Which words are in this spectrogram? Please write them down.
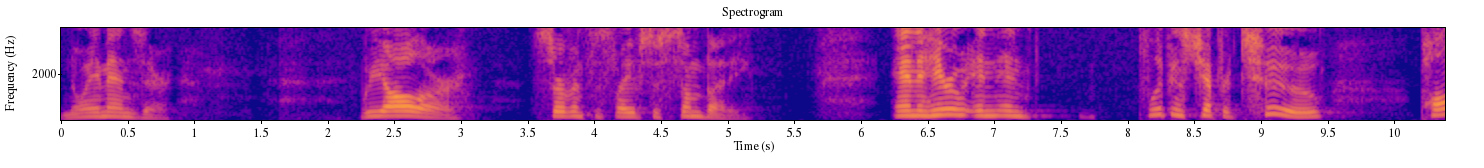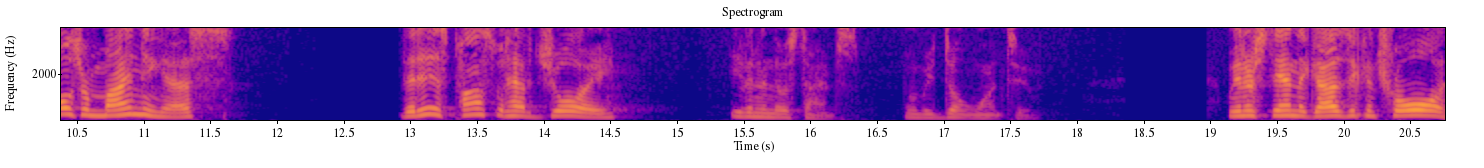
No amens there. We all are servants and slaves to somebody. And here in, in Philippians chapter 2, Paul's reminding us that it is possible to have joy even in those times when we don't want to. We understand that God is in control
